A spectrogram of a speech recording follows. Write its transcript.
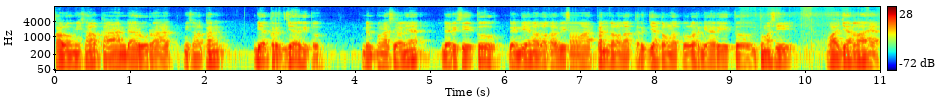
Kalau misalkan darurat, misalkan dia kerja gitu, dan penghasilnya dari situ, dan dia nggak bakal bisa makan kalau nggak kerja, kalau nggak keluar di hari itu, itu masih wajar lah ya.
